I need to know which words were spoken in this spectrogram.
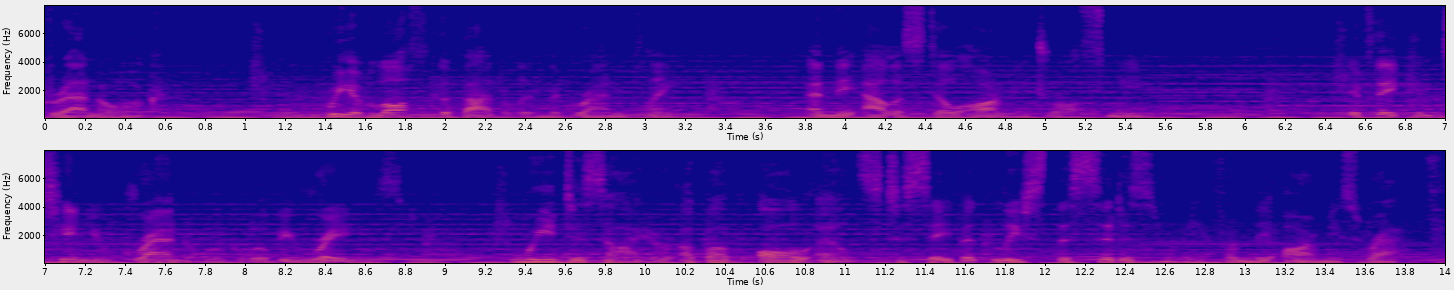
Granorg. We have lost the battle in the Grand Plain, and the Alistel army draws near. If they continue, Granorg will be razed. We desire, above all else, to save at least the citizenry from the army's wrath.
